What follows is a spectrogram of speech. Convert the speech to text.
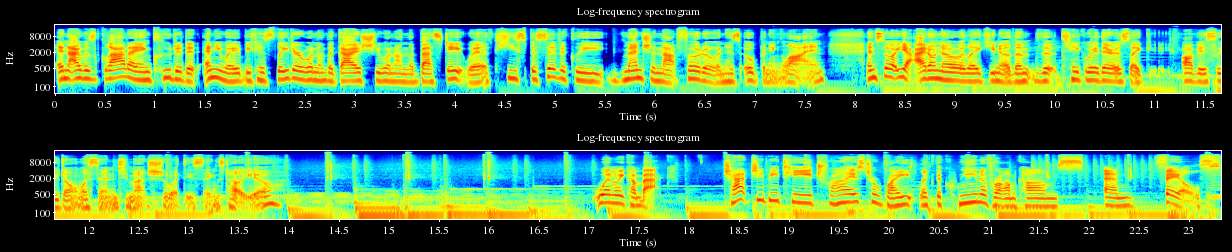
And I was glad I included it anyway, because later, one of the guys she went on the best date with, he specifically mentioned that photo in his opening line. And so, yeah, I don't know. Like, you know, the, the takeaway there is like, obviously, don't listen too much to what these things tell you. When we come back, ChatGPT tries to write like the queen of rom coms and fails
